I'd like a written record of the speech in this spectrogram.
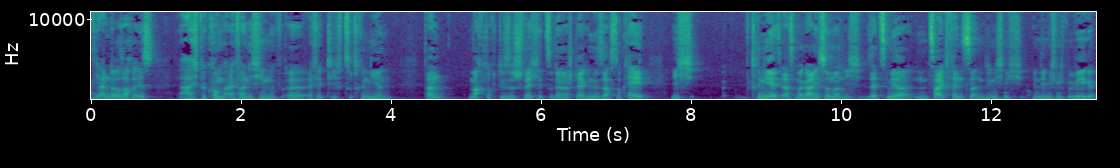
Die andere Sache ist, ja, ich bekomme einfach nicht hin, äh, effektiv zu trainieren. Dann mach doch diese Schwäche zu deiner Stärke und du sagst, okay, ich trainiere jetzt erstmal gar nicht, sondern ich setze mir ein Zeitfenster, in dem ich mich, in dem ich mich bewege.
